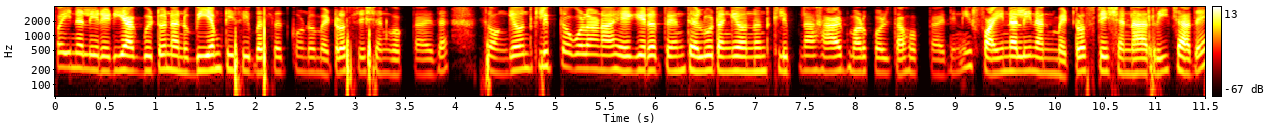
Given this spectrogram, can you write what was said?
ಫೈನಲಿ ರೆಡಿ ಆಗಿಬಿಟ್ಟು ನಾನು B M T C bus ಹತ್ಕೊಂಡು ಮೆಟ್ರೋ ಸ್ಟೇಷನ್ಗೆ ಹೋಗ್ತಾ ಇದ್ದೆ. ಸೊ, ಹಂಗೆ ಒಂದು ಕ್ಲಿಪ್ ತೊಗೊಳ್ಳೋಣ, ಹೇಗಿರುತ್ತೆ ಅಂತ ಹೇಳ್ಬಿಟ್ಟು ಹಂಗೆ ಒಂದೊಂದು ಕ್ಲಿಪ್ನ ಹ್ಯಾಡ್ ಮಾಡ್ಕೊಳ್ತಾ ಹೋಗ್ತಾ ಇದ್ದೀನಿ. ಫೈನಲಿ ನಾನು ಮೆಟ್ರೋ ಸ್ಟೇಷನ್ನ ರೀಚ್ ಆದೆ.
